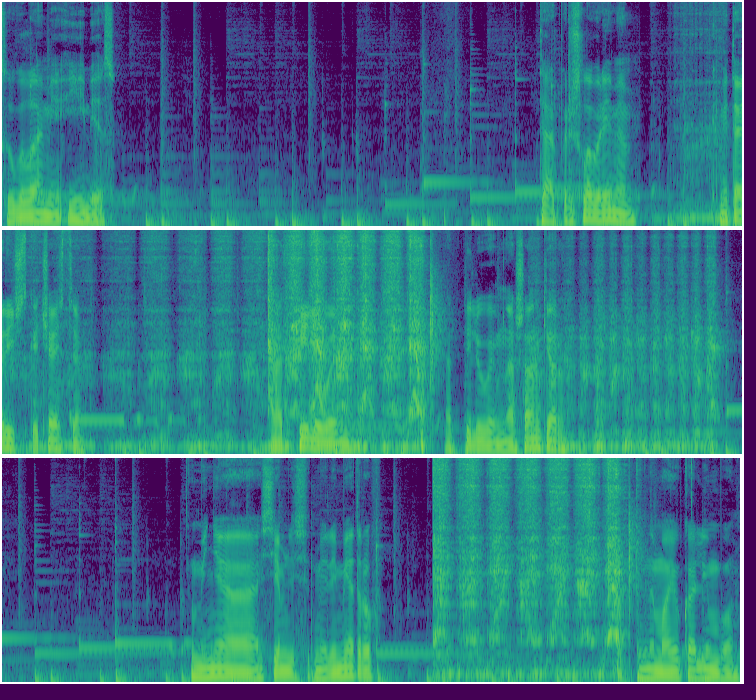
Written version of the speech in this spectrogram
с углами и без. Так, пришло время к металлической части. Отпиливаем. Отпиливаем наш анкер. У меня 70 миллиметров на мою калимбу.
